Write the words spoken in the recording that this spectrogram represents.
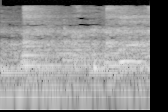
Woo!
